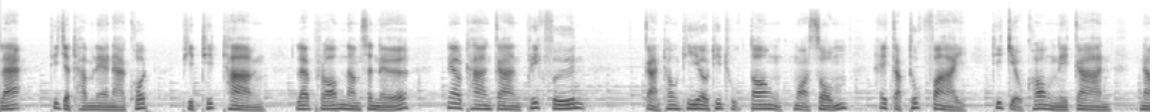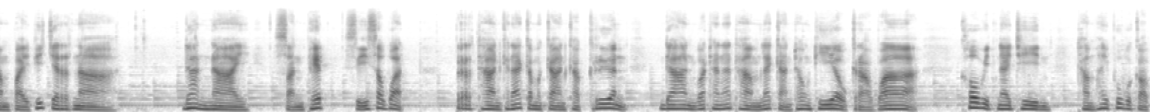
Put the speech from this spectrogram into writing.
และที่จะทำในอนาคต ผิดทิศทาง และพร้อมนำเสนอ แนวทางการพลิกฟื้น การท่องเที่ยวที่ถูกต้องเหมาะสมให้กับทุกฝ่ายที่เกี่ยวข้องในการนำไปพิจารณา ด้านนาย สันเพชรศรีสวัสดิ์ประธานคณะกรรมการขับเคลื่อน ด้านวัฒนธรรมและการท่องเที่ยวกล่าวว่าโควิด -19 ทำให้ผู้ประกอบ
